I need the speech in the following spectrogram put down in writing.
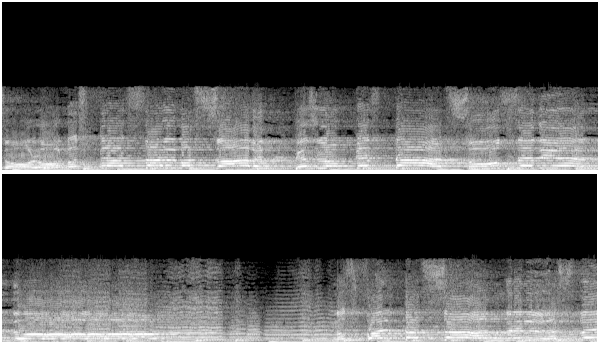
Solo nuestras almas saben qué es lo que está sucediendo. Nos falta sangre en las venas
